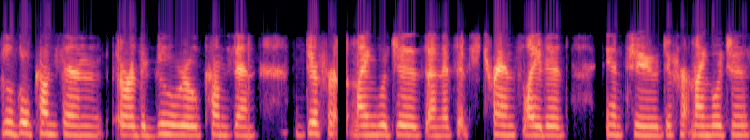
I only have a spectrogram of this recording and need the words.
Google comes in, or the Gooru comes in different languages, and if it's translated into different languages.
